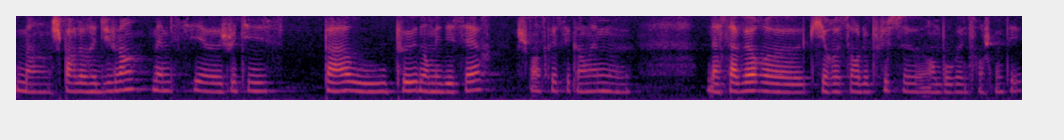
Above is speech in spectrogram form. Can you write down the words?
ben, je parlerai du vin, même si je l'utilise pas ou peu dans mes desserts. Je pense que c'est quand même euh, la saveur euh, qui ressort le plus euh, en Bourgogne-Franche-Comté.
